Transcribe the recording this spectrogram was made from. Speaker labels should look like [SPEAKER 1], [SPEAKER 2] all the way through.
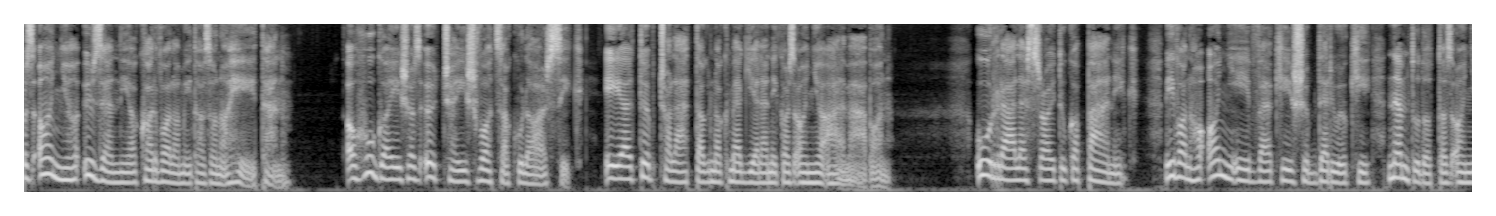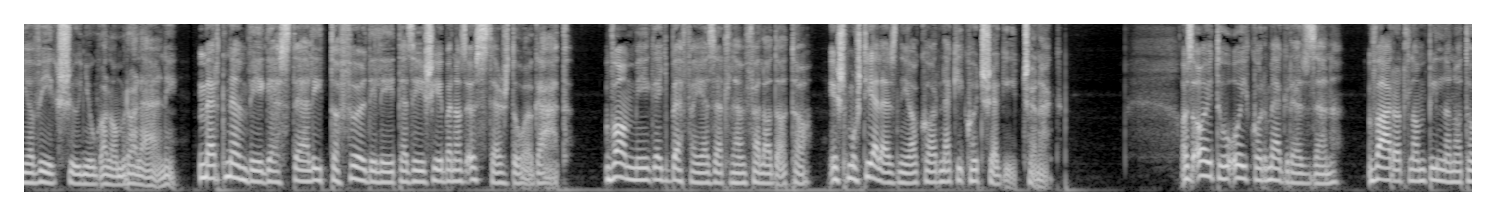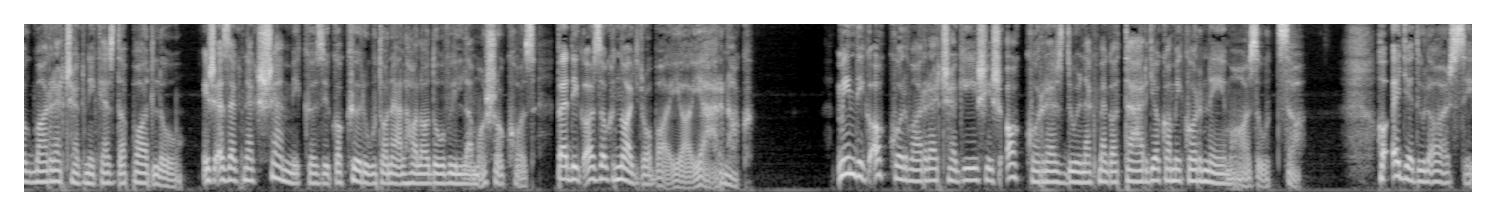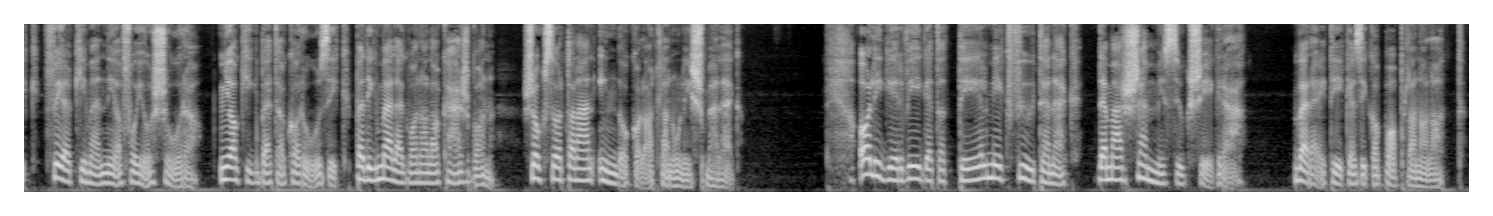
[SPEAKER 1] Az anyja üzenni akar valamit azon a héten. A huga és az öccse is vacakul alszik, éjjel több családtagnak megjelenik az anyja álmában. Urrá lesz rajtuk a pánik. Mi van, ha annyi évvel később derül ki, nem tudott az anyja végső nyugalomra lelni, mert nem végezte el itt a földi létezésében az összes dolgát. Van még egy befejezetlen feladata, és most jelezni akar nekik, hogy segítsenek. Az ajtó olykor megrezzen, váratlan pillanatokban recsegni kezd a padló, és ezeknek semmi közük a körúton elhaladó villamosokhoz, pedig azok nagy robajjal járnak. Mindig akkor van recsegés, és akkor rezdülnek meg a tárgyak, amikor néma az utca. Ha egyedül alszik, fél kimenni a folyosóra, nyakig betakarózik, pedig meleg van a lakásban, sokszor talán indokolatlanul is meleg. Alig ér véget a tél, még fűtenek, de már semmi szükség rá. Verejtékezik a paplan alatt.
